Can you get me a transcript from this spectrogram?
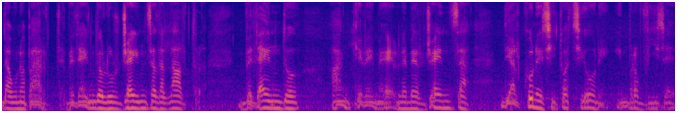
da una parte, vedendo l'urgenza dall'altra, vedendo anche l'emergenza di alcune situazioni improvvise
